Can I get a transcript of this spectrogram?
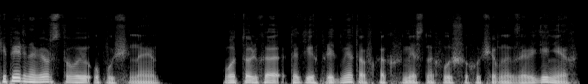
теперь наверстываю упущенное. Вот только таких предметов, как в местных высших учебных заведениях,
